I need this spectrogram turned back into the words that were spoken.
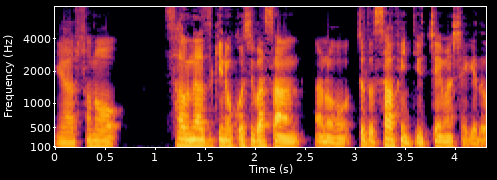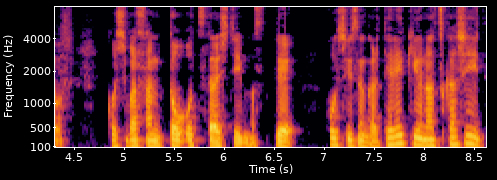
いや、その、サウナ好きの小芝さん、あの、ちょっとサーフィンって言っちゃいましたけど、小芝さんとお伝えしています。で、ホッシーさんからテレキュー懐かしい。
